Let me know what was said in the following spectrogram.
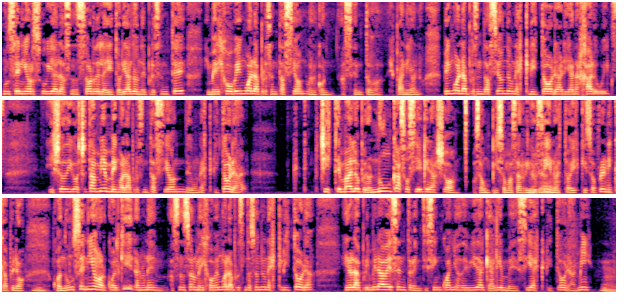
un señor subía al ascensor de la editorial donde presenté y me dijo, vengo a la presentación, bueno, con acento español, ¿no? Vengo a la presentación de una escritora, Ariana Harwicks, y yo digo, yo también vengo a la presentación de una escritora, chiste malo, pero nunca asocié que era yo. O sea, un piso más arriba. Mirá. Sí, no estoy esquizofrénica, pero cuando un señor cualquiera en un ascensor me dijo, vengo a la presentación de una escritora, era la primera vez en 35 años de vida que alguien me decía escritora a mí. Mm.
